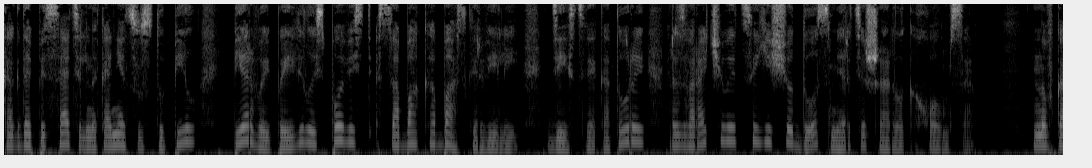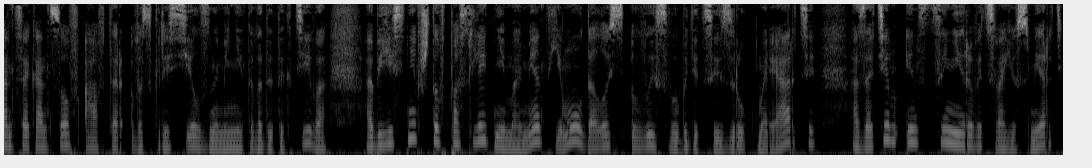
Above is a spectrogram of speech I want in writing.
Когда писатель наконец уступил, первой появилась повесть «Собака Баскервилей», действие которой разворачивается еще до смерти Шерлока Холмса. Но в конце концов автор воскресил знаменитого детектива, объяснив, что в последний момент ему удалось высвободиться из рук Мариарти, а затем инсценировать свою смерть,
